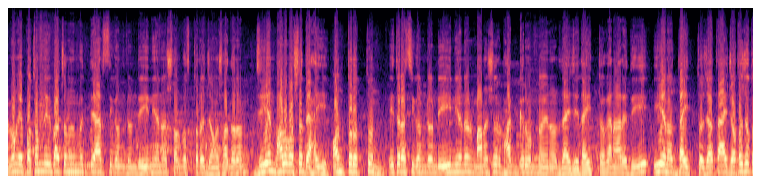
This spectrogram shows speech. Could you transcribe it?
এবং এই প্রথম নির্বাচনের মধ্যে আর সিকন্ডন্ডি ইউনিয়নের সর্বস্তরের জনসাধারণ জিয়ান ভালোবাসা দেখাই অন্তরত্তুন ইতারা সিকন্ডন্ডি ইউনিয়নের মানুষের ভাগ্যের উন্নয়নের দায় যে দায়িত্ব গান আরে দিয়ে ইউনিয়নের দায়িত্ব যাতে আয় যথাযথ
